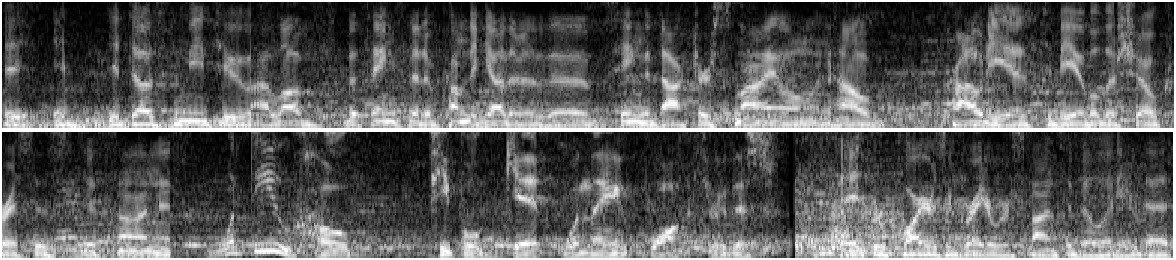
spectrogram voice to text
It, it, it, does to me too. I love the things that have come together, the, seeing the doctor smile and how proud he is to be able to show Chris his, his son. What do you hope people get when they walk through this? It requires a greater responsibility that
